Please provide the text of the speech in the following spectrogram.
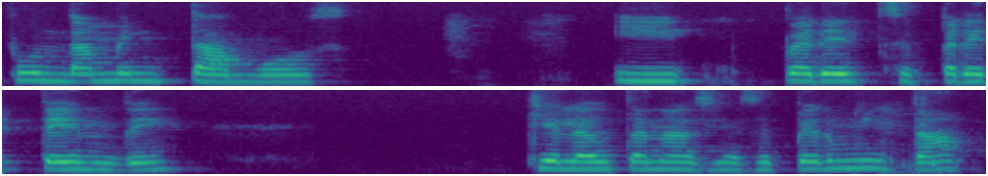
fundamentamos y se pretende que la eutanasia se permita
